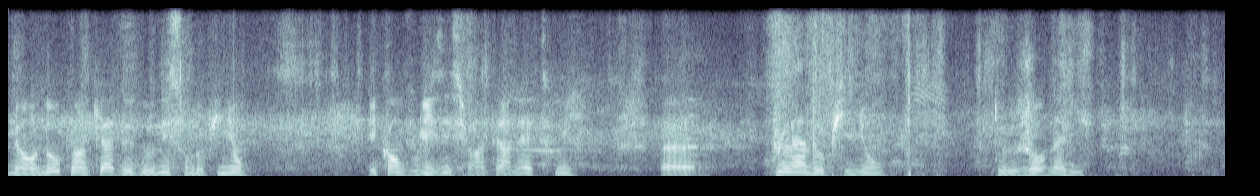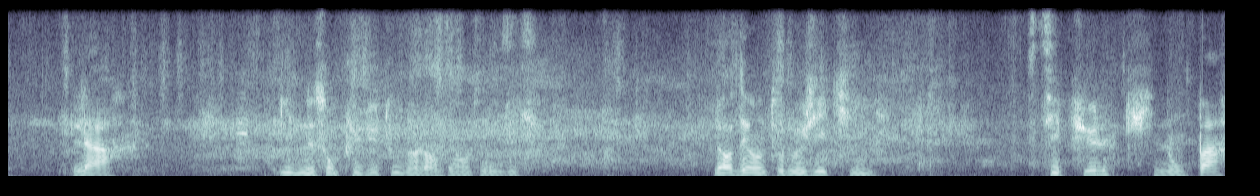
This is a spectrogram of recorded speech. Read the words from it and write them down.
mais en aucun cas de donner son opinion. Et quand vous lisez sur Internet, oui, euh, plein d'opinions de journalistes, là, ils ne sont plus du tout dans leur déontologie. Leur déontologie qui stipule qu'ils n'ont pas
